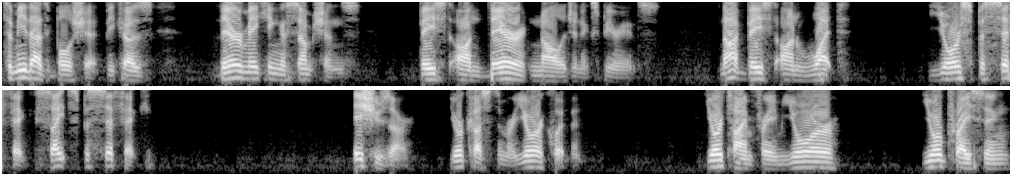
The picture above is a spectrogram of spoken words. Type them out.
to me, that's bullshit because they're making assumptions based on their knowledge and experience, not based on what your specific, site specific issues are your customer, your equipment, your time frame, your your pricing,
